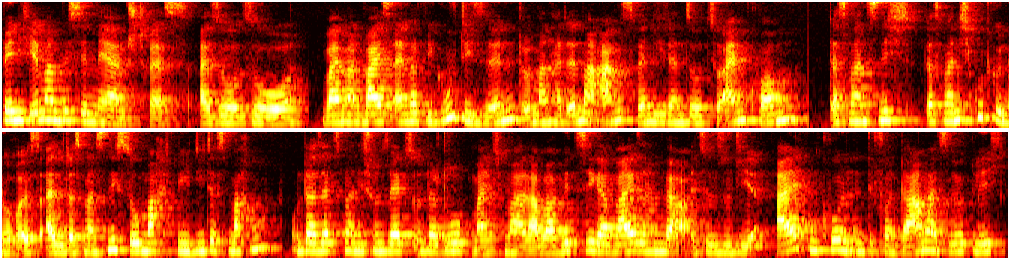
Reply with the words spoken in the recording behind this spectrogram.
bin ich immer ein bisschen mehr im Stress. Also so, weil man weiß einfach, wie gut die sind und man hat immer Angst, wenn die dann so zu einem kommen, dass man es nicht, dass man nicht gut genug ist. Also dass man es nicht so macht, wie die das machen. Und da setzt man sich schon selbst unter Druck manchmal. Aber witzigerweise haben wir also so die alten Kunden, die von damals wirklich,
